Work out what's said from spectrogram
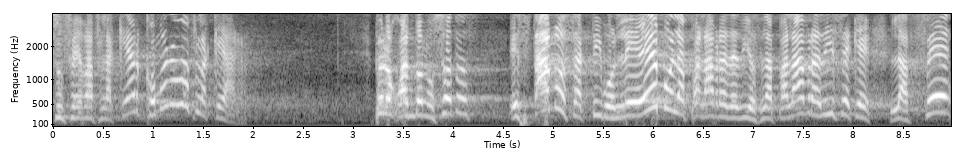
Su fe va a flaquear. ¿Cómo no va a flaquear? Pero cuando nosotros estamos activos, leemos la palabra de Dios. La palabra dice que la fe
